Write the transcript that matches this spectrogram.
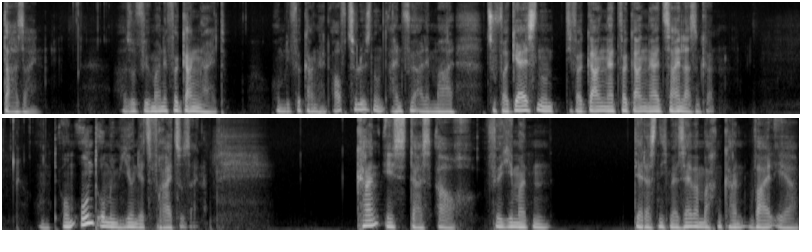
da sein. Also für meine Vergangenheit, um die Vergangenheit aufzulösen und ein für alle Mal zu vergessen und die Vergangenheit Vergangenheit sein lassen können und um, und um im Hier und Jetzt frei zu sein. Kann ich das auch für jemanden, der das nicht mehr selber machen kann, weil er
